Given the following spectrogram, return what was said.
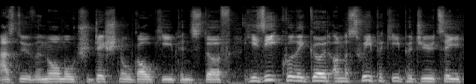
as do the normal traditional goalkeeping stuff. He's equally good on the sweeper keeper duty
